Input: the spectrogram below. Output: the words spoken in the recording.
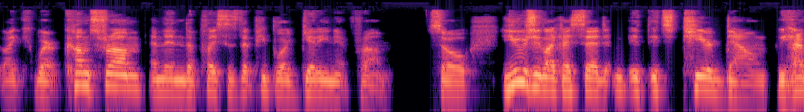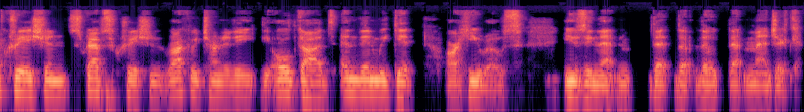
like where it comes from, and then the places that people are getting it from. So usually, like I said, it, it's tiered down. We have creation, scraps of creation, rock of eternity, the old gods, and then we get our heroes using that that the, the, that magic.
